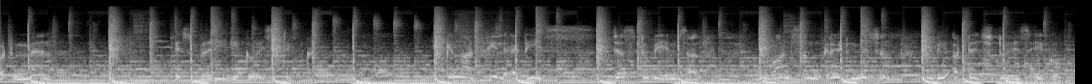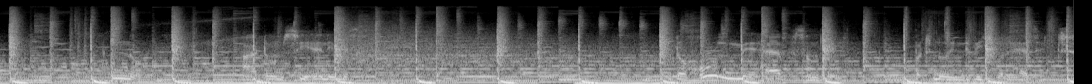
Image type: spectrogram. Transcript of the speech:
But man is very egoistic. He cannot feel at ease just to be himself. He wants some great mission to be attached to his ego. No, I don't see any mission. The whole may have something, but no individual has it.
